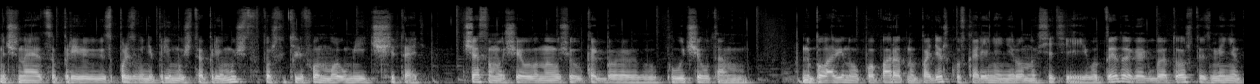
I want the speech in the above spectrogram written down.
начинается при использовании преимущества. Преимущество то, что телефон умеет считать. Сейчас он еще научил, как бы получил там наполовину по аппаратную поддержку ускорения нейронных сетей. И вот это как бы то, что изменит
